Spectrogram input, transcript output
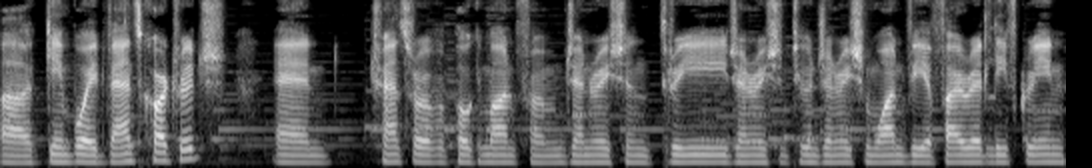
uh, Game Boy Advance cartridge and transfer over Pokemon from Generation 3, Generation 2, and Generation 1 via Fire Red, Leaf Green,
